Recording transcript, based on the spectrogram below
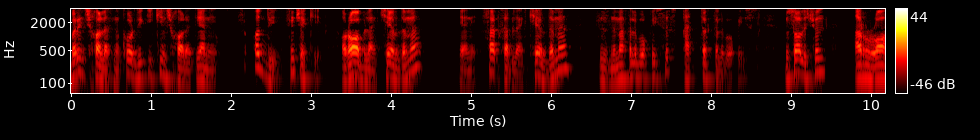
birinchi holatni ko'rdik, ikkinchi holat, ya'ni oddiy, shunchaki ro bilan keldimi, ya'ni fatha bilan keldimi, siz nima qilib o'qiysiz? Qattiq qilib o'qiysiz. Misol uchun ar-ro,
